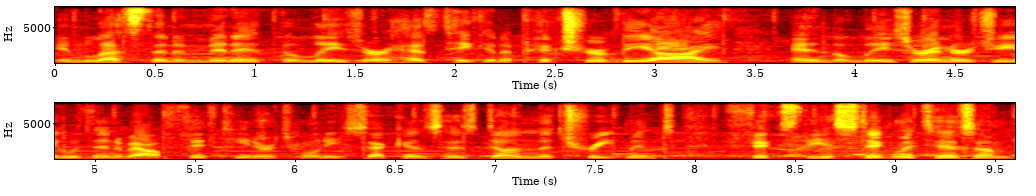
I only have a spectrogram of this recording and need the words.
In less than a minute, the laser has taken a picture of the eye, and the laser energy within about 15 or 20 seconds has done the treatment, fixed the astigmatism,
